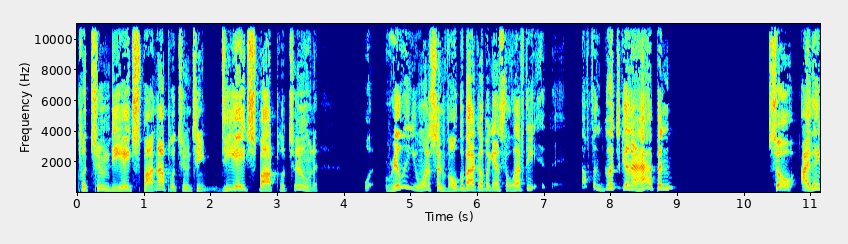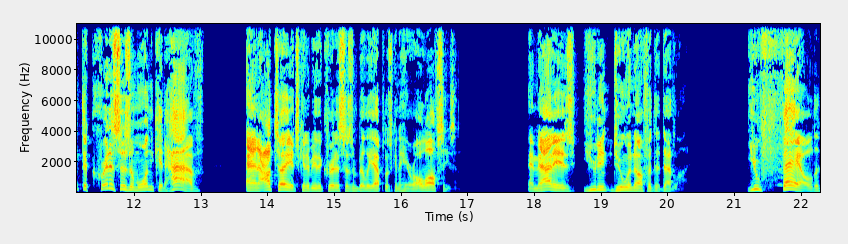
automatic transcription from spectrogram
platoon DH spot, not platoon team, DH spot platoon, really? You want to send Vogelbach up against the lefty? Nothing good's going to happen. So I think the criticism one could have, and I'll tell you, it's going to be the criticism Billy Eppler's going to hear all offseason. And that is you didn't do enough at the deadline. You failed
